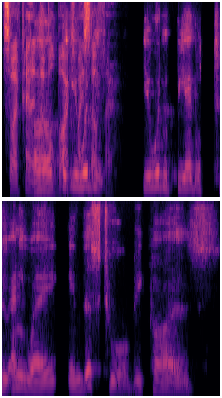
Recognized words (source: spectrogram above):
So I've kind of Uh, double boxed you myself wouldn't- there. You wouldn't be able to anyway in this tool because,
